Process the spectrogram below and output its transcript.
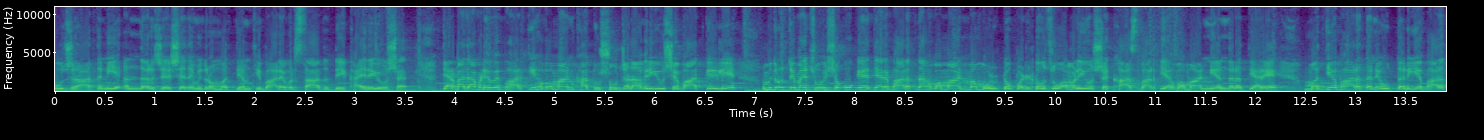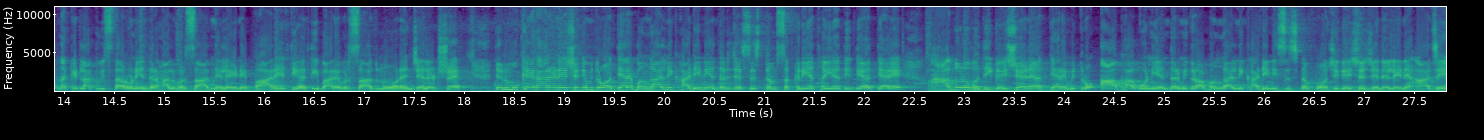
ગુજરાતની અંદર જે છે તે મિત્રો મધ્યમથી ભારે વરસાદ દેખાઈ રહ્યો છે. ત્યારબાદ આપણે હવે ભારતીય હવામાન ખાતું શું જણાવી રહ્યું છે વાત કરી લઈએ. મિત્રો તમે જોઈ શકો કે અત્યારે ભારતના હવામાનમાં મોટો પલટો જોવા મળ્યો છે. ખાસ ભારતીય હવામાનની અંદર અત્યારે મધ્ય ભારત અને ઉત્તરીય ભારતના કેટલાક વિસ્તારોની અંદર હાલ વરસાદને લઈને ભારેથી અતિભારે વરસાદનું ઓરેન્જ એલર્ટ છે. તેનું મુખ્ય કારણ એ છે કે મિત્રો અત્યારે બંગાળની ખાડીની અંદર જે સિસ્ટમ સક્રિય થઈ હતી તે અત્યારે આગળ વધી ગઈ છે અને અત્યારે મિત્રો આ ભાગોની અંદર મિત્રો આ બંગાળની ખાડીની સિસ્ટમ પહોંચી ગઈ છે. જેને લઈને આજે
